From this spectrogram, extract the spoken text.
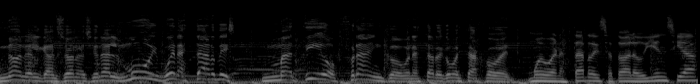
no le alcanzó a Nacional. Muy buenas tardes, Matías Franco. Buenas tardes, ¿cómo estás, joven? Muy buenas tardes a toda la audiencia.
